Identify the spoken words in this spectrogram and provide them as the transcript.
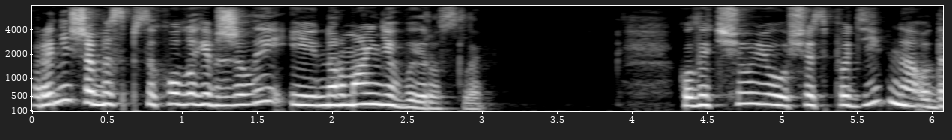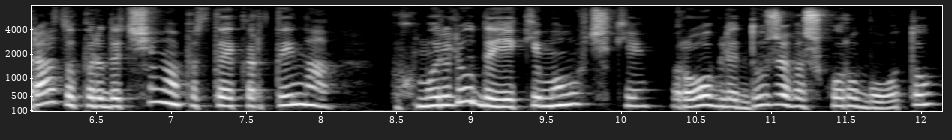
Раніше без психологів жили і нормальні виросли. Коли чую щось подібне, одразу перед очима постає картина похмурі люди, які мовчки роблять дуже важку роботу,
